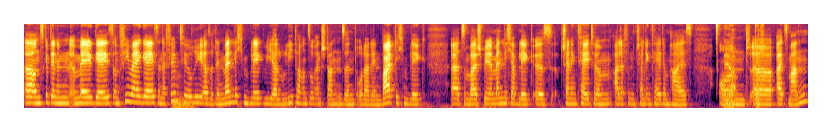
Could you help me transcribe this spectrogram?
Äh, und es gibt ja den äh, Male Gaze und Female Gaze in der Filmtheorie, also den männlichen Blick, wie ja Lolita und so entstanden sind, oder den weiblichen Blick. Äh, zum Beispiel männlicher Blick ist Channing Tatum, alle finden Channing Tatum heiß. Und Ja, äh, als Mann,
